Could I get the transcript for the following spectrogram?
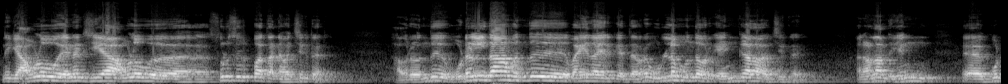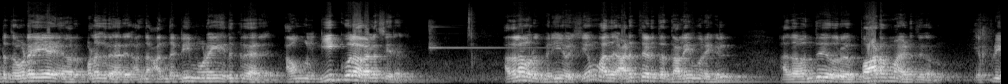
இன்றைக்கி அவ்வளோ எனர்ஜியாக அவ்வளோ சுறுசுறுப்பாக தன்னை வச்சுக்கிறாரு அவர் வந்து உடல் தான் வந்து வயதாக இருக்கே தவிர உள்ளம் வந்து அவருக்கு எங்கே தான் வச்சுக்கிறாரு அதனால அந்த எங் கூட்டத்தோடையே அவர் பழகுறாரு. அந்த அந்த டீமோடயே இருக்கிறாரு. அவங்களுக்கு ஈக்குவலாக வேலை செய்கிறாரு அதெல்லாம் ஒரு பெரிய விஷயம். அது அடுத்தடுத்த தலைமுறைகள் அதை வந்து ஒரு பாடமாக எடுத்துக்கணும். எப்படி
